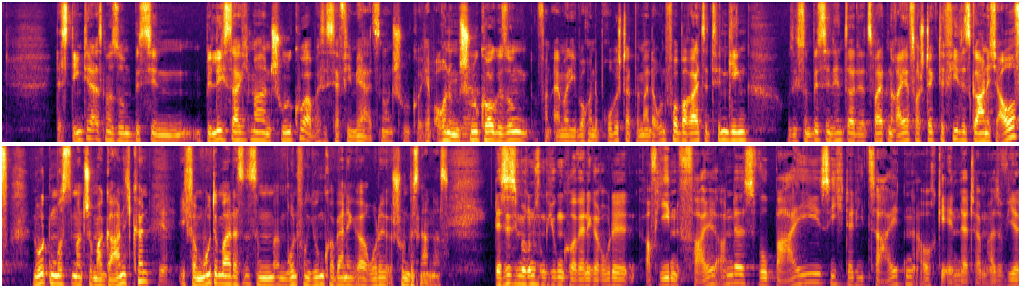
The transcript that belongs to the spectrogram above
Das klingt ja erstmal so ein bisschen billig, sage ich mal, ein Schulchor, aber es ist ja viel mehr als nur ein Schulchor. Ich habe auch in einem Schulchor gesungen, von einmal die Woche in der Probestadt, wenn man da unvorbereitet hinging und sich so ein bisschen hinter der zweiten Reihe versteckte, fiel es gar nicht auf. Noten musste man schon mal gar nicht können. Ja. Ich vermute mal, das ist im, im Rundfunk Jugendchor Wernigerode schon ein bisschen anders. Das ist im Rundfunk Jugendchor Wernigerode auf jeden Fall anders, wobei sich da die Zeiten auch geändert haben. Also wir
